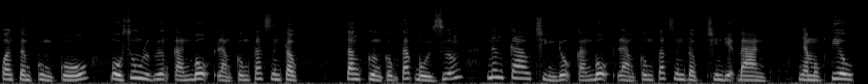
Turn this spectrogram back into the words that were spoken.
quan tâm củng cố, bổ sung lực lượng cán bộ làm công tác dân tộc, tăng cường công tác bồi dưỡng, nâng cao trình độ cán bộ làm công tác dân tộc trên địa bàn, nhằm mục tiêu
